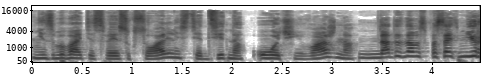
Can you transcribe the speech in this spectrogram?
не забывайте о своей сексуальности, это действительно очень важно. Надо нам спасать мир.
